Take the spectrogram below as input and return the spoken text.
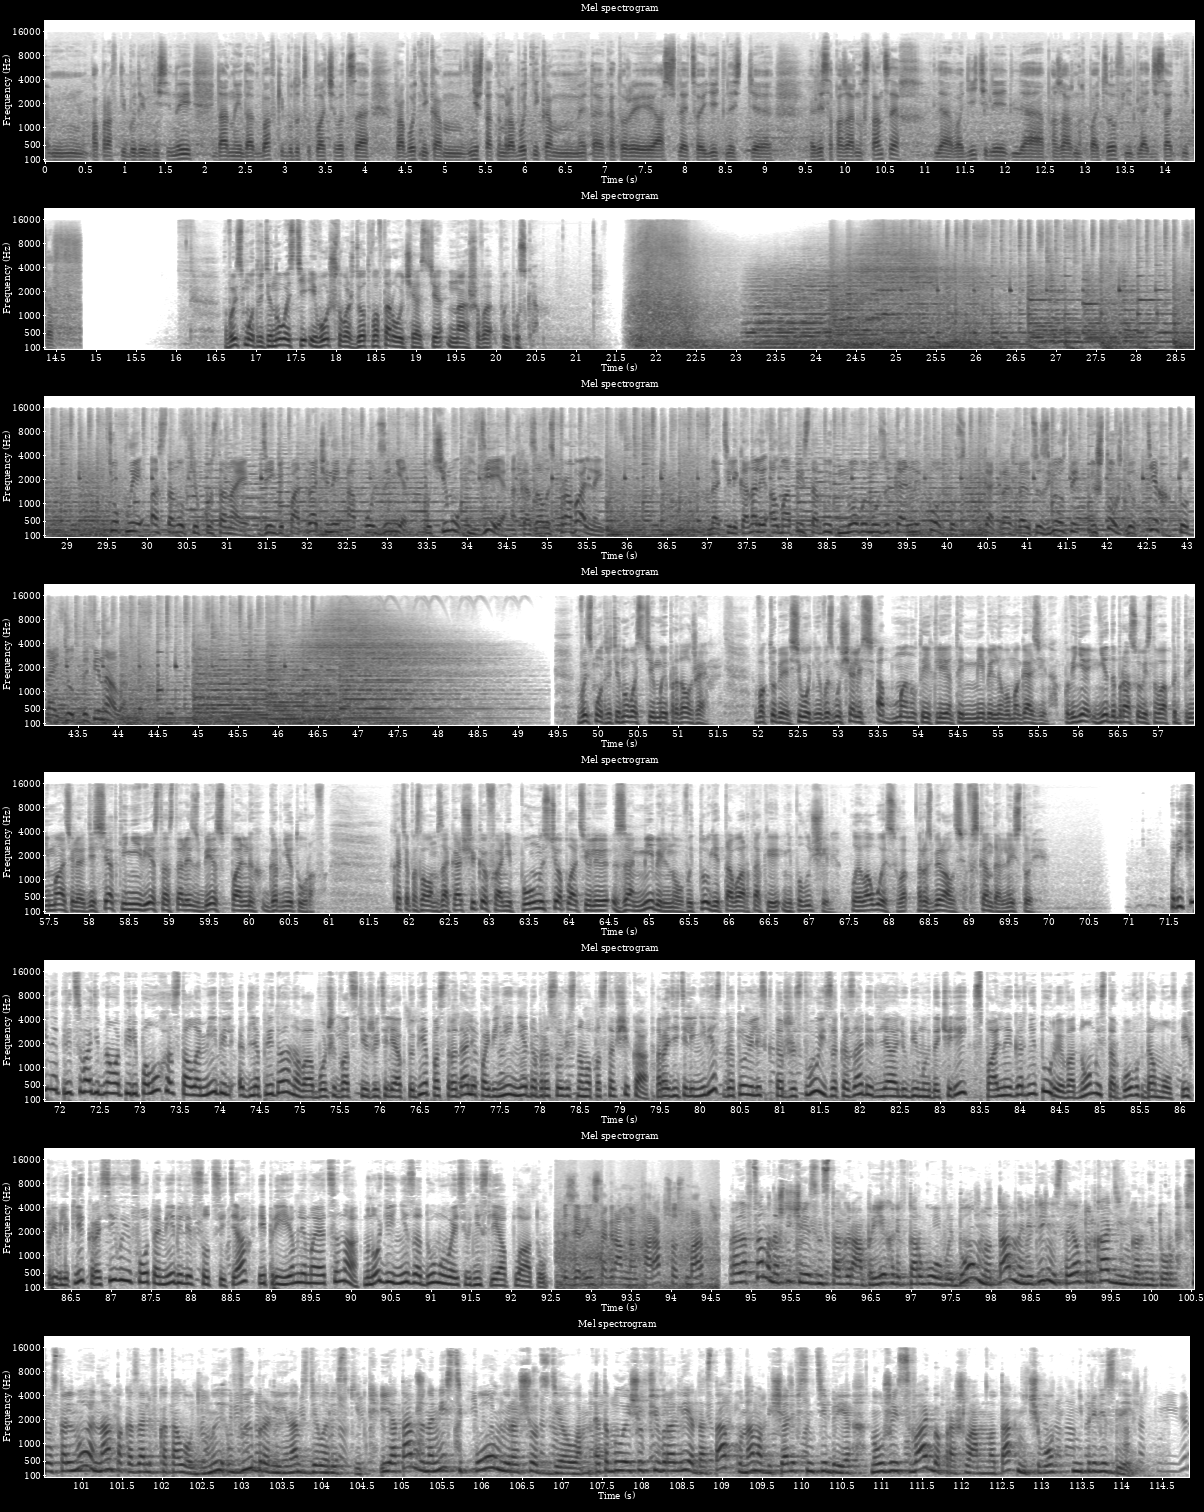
поправки были внесены. Данные надбавки будут выплачиваться работникам, внештатным работникам, это которые осуществляют свою деятельность э, в лесопожарных станциях для водителей, для пожарных бойцов и для десантников вы смотрите новости, и вот что вас ждет во второй части нашего выпуска. Теплые остановки в Костанае. Деньги потрачены, а пользы нет. Почему идея оказалась провальной? На телеканале Алматы стартует новый музыкальный конкурс. Как рождаются звезды и что ждет тех, кто дойдет до финала. Вы смотрите новости, мы продолжаем. В октябре сегодня возмущались обманутые клиенты мебельного магазина. По вине недобросовестного предпринимателя десятки невест остались без спальных гарнитуров. Хотя, по словам заказчиков, они полностью оплатили за мебель, но в итоге товар так и не получили. Лейла Уэсова разбиралась в скандальной истории. Причиной предсвадебного переполоха стала мебель для приданого. Больше 20 жителей Актубе пострадали по вине недобросовестного поставщика. Родители невест готовились к торжеству и заказали для любимых дочерей спальные гарнитуры в одном из торговых домов. Их привлекли красивые фото мебели в соцсетях и приемлемая цена. Многие, не задумываясь, внесли оплату. Продавца мы нашли через Инстаграм. Приехали в торговый дом, но там на витрине стоял только один гарнитур. Все остальное нам показали в каталоге. Мы выбрали и нам сделали скид. И я там же на месте полный расчет сделала. Это было еще в феврале. Доставку нам обещали в сентябре. Но уже и свадьба прошла, но так ничего не привезли.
